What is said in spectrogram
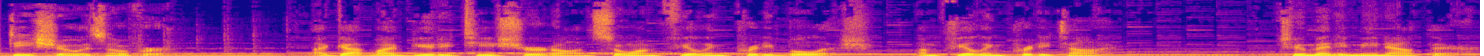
D show is over. I got my beauty t-shirt on so I'm feeling pretty bullish, I'm feeling pretty time. Too many mean out there.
